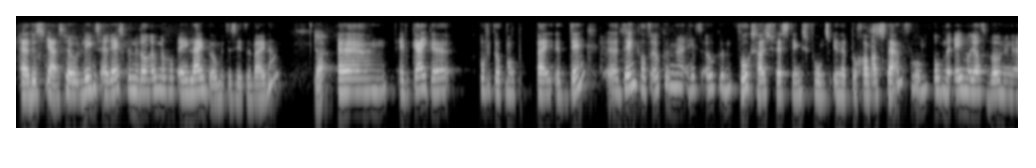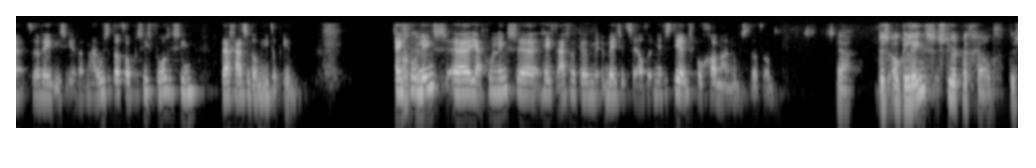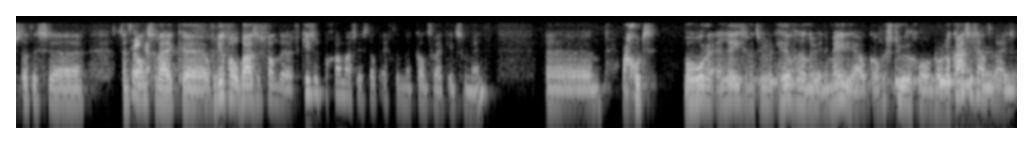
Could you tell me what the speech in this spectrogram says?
Uh, dus ja, zo links en rechts kunnen dan ook nog op één lijn komen te zitten bijna. Ja. Uh, even kijken of ik dat nog bij het Denk. Uh, Denk had ook een, heeft ook een volkshuisvestingsfonds in het programma staan voor, om, om de 1 miljard woningen te realiseren. Maar hoe ze dat dan precies voor zich zien, daar gaan ze dan niet op in. En. GroenLinks, eh, ja, GroenLinks eh, heeft eigenlijk een, een beetje hetzelfde. Een investeringsprogramma noemen ze dat dan. Ja, dus ook links stuurt met geld. Dus dat is eh, een Zeker. kansrijk, eh, of in ieder geval op basis van de verkiezingsprogramma's is dat echt een eh, kansrijk instrument. Ehm, maar goed, we horen en lezen natuurlijk heel veel nu in de media ook over sturen gewoon door locaties aan te wijzen.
